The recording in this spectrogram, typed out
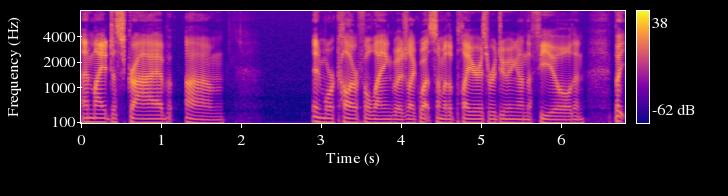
and might describe um, in more colorful language, like what some of the players were doing on the field, and but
